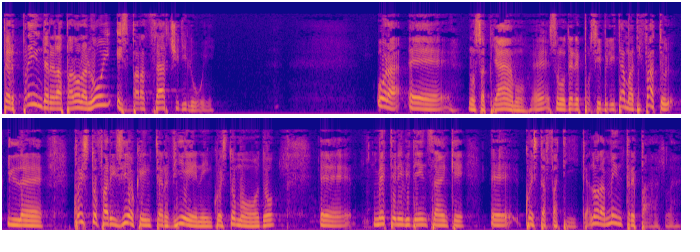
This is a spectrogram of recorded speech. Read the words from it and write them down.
per prendere la parola noi e sbarazzarci di lui. Ora, eh, non sappiamo, eh, sono delle possibilità, ma di fatto il, questo fariseo che interviene in questo modo eh, mette in evidenza anche eh, questa fatica. Allora, mentre parla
